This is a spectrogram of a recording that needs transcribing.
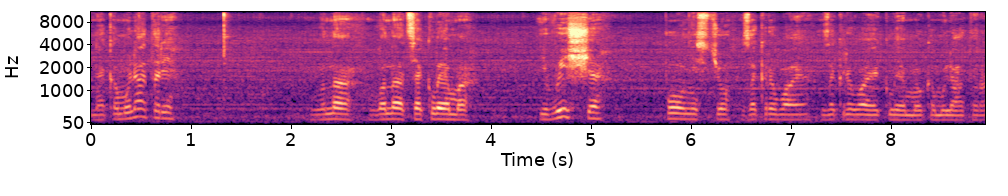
на акумуляторі. Вона, вона ця клема і вище повністю закриває, закриває клему акумулятора.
